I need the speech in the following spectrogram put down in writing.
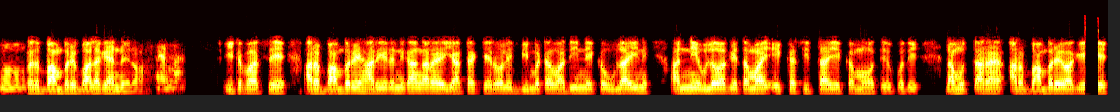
මොකද බම්බරේ බල ගැන්වෙනවා. ඊට පස්සේ අර බම්බරේ හරියට නිකන් අර යට කෙරෝලේ බිමට වදින්න එක උලයිනේ. අන්නේ උල වගේ තමයි එක සිතයි එක මොහොතේ උපදී. නමුත් අර අර බම්බරේ වගේ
